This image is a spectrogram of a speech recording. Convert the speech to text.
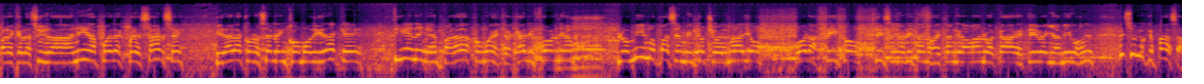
para que la ciudadanía pueda expresarse y dar a conocer la incomodidad que tienen en paradas como esta, California. Lo mismo pasa en 28 de mayo, horas nos están grabando acá, Steven y amigos. Eso es lo que pasa.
